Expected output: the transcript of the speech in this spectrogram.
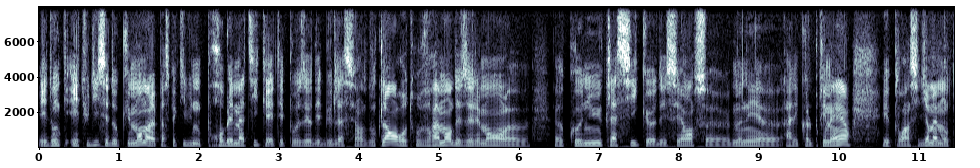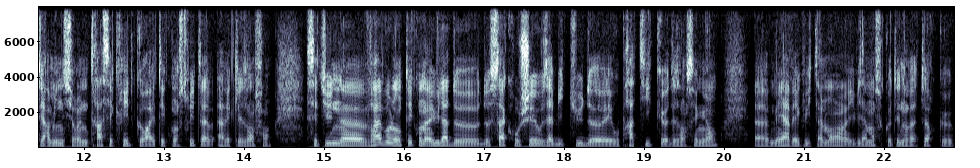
et donc étudie ces documents dans la perspective d'une problématique qui a été posée au début de la séance. Donc là, on retrouve vraiment des éléments connus, classiques des séances menées à l'école primaire et pour ainsi dire, même on termine sur une trace écrite qui aura été construite avec les enfants. C'est une euh, vraie volonté qu'on a eu là de, s'accrocher aux habitudes et aux pratiques des enseignants, euh, mais avec évidemment, évidemment ce côté novateur que,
